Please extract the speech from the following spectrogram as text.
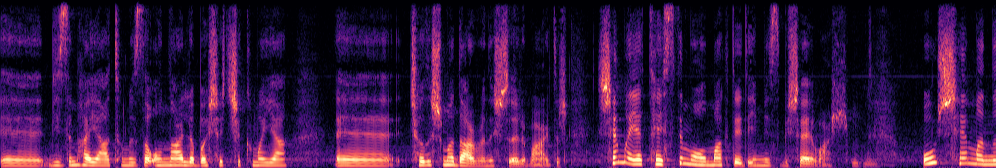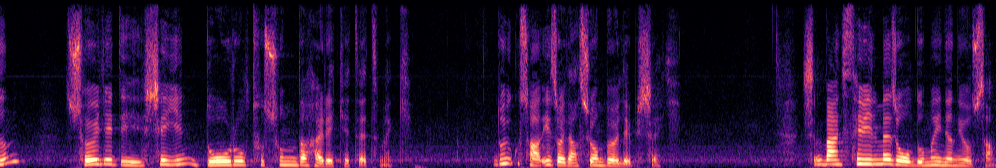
e, bizim hayatımızda onlarla başa çıkmaya e, çalışma davranışları vardır. Şemaya teslim olmak dediğimiz bir şey var. O şemanın söylediği şeyin doğrultusunda hareket etmek. Duygusal izolasyon böyle bir şey. Şimdi ben sevilmez olduğuma inanıyorsam,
